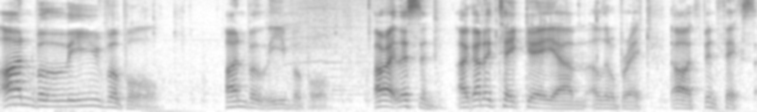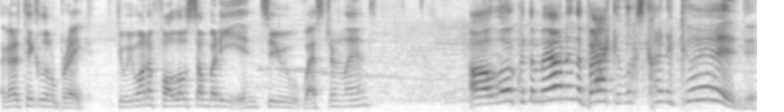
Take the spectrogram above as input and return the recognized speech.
Unbelievable. Unbelievable. All right, listen. I gotta take a um, a little break. Oh, it's been fixed. I gotta take a little break. Do we want to follow somebody into Western Land? Oh, look, with the mountain in the back, it looks kind of good.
